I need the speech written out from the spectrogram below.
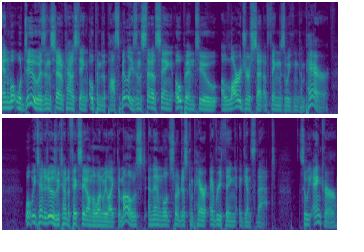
And what we'll do is instead of kind of staying open to the possibilities, instead of saying open to a larger set of things that we can compare, what we tend to do is we tend to fixate on the one we like the most, and then we'll sort of just compare everything against that. So we anchor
